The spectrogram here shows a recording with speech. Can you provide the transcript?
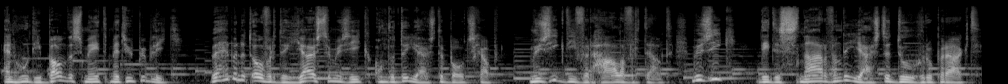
en hoe die banden smeet met uw publiek. We hebben het over de juiste muziek onder de juiste boodschap. Muziek die verhalen vertelt. Muziek die de snaar van de juiste doelgroep raakt.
